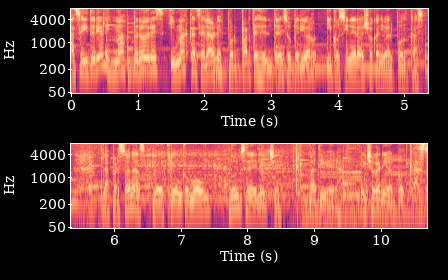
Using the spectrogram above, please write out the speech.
Las editoriales más progres y más cancelables por partes del tren superior y cocinero de Yo Caníbal Podcast. Las personas lo describen como un dulce de leche. Mati Vera, el Yo Caníbal Podcast.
